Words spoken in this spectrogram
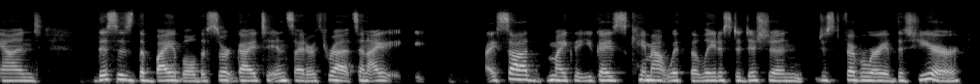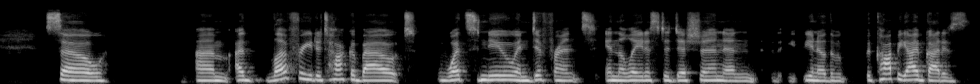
And this is the Bible, the CERT Guide to Insider Threats. And I, I saw, Mike, that you guys came out with the latest edition just February of this year. So um, I'd love for you to talk about what's new and different in the latest edition. And you know, the the copy I've got is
